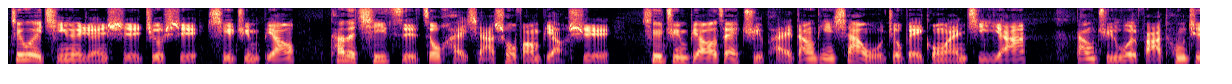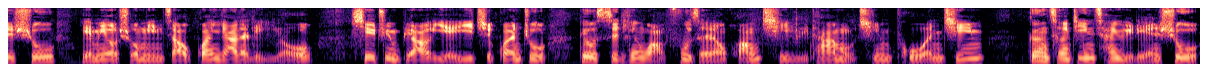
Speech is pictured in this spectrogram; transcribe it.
这位请愿人士就是谢俊彪，他的妻子邹海霞受访表示，谢俊彪在举牌当天下午就被公安羁押，当局未发通知书，也没有说明遭关押的理由。谢俊彪也一直关注六四天网负责人黄琦与他母亲蒲文清，更曾经参与联署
